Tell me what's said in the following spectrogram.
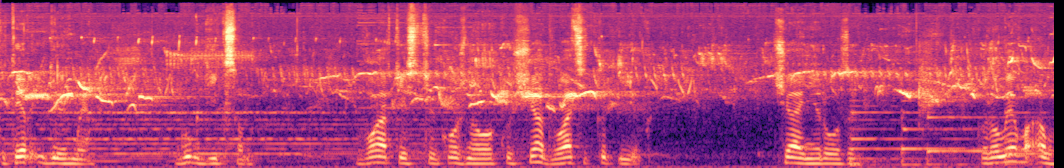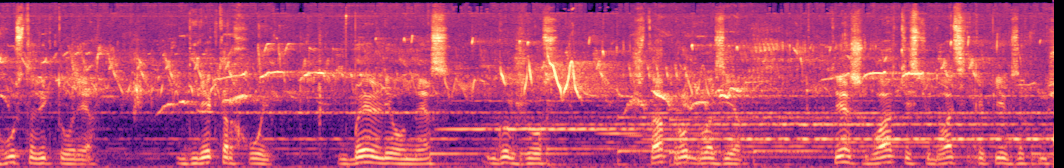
Фітер і Гук Діксон. Вартість кожного куща 20 копійок. Чайні рози. Королева Августа Вікторія. Директор Хой. Бель Леонес. Горжос. Штаб Рот Блазер. Теж вартістю 20 копійок за кущ.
